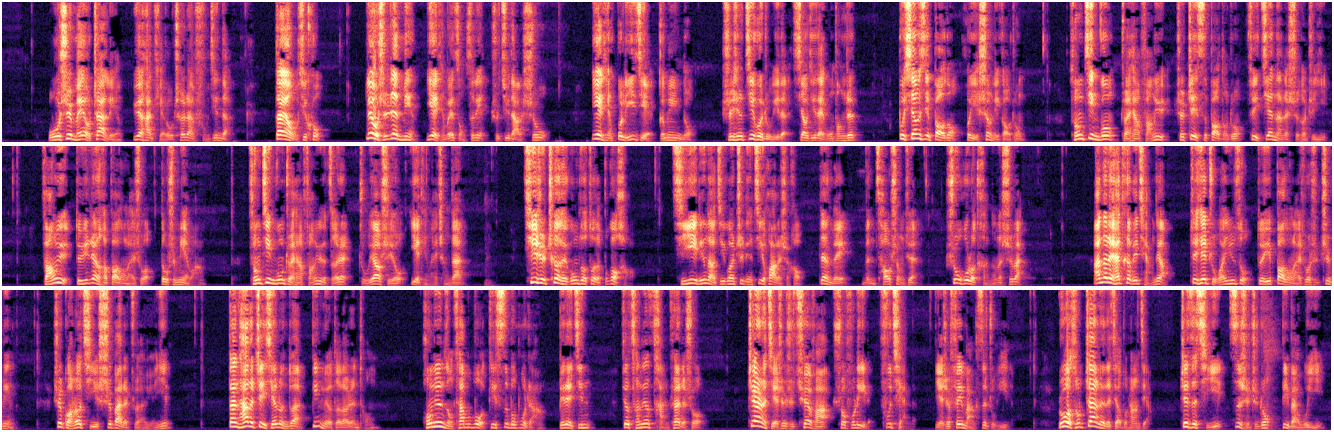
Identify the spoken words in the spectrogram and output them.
五是没有占领粤汉铁路车站附近的弹药武器库。六是任命叶挺为总司令是巨大的失误。叶挺不理解革命运动，实行机会主义的消极怠工方针，不相信暴动会以胜利告终。从进攻转向防御是这次暴动中最艰难的时刻之一。防御对于任何暴动来说都是灭亡。从进攻转向防御的责任主要是由叶挺来承担。七是撤退工作做得不够好。起义领导机关制定计划的时候认为稳操胜券，疏忽了可能的失败。安德烈还特别强调。这些主观因素对于暴动来说是致命的，是广州起义失败的主要原因。但他的这些论断并没有得到认同。红军总参谋部第四部部长别列金就曾经坦率地说：“这样的解释是缺乏说服力的、肤浅的，也是非马克思主义的。如果从战略的角度上讲，这次起义自始至终必败无疑，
